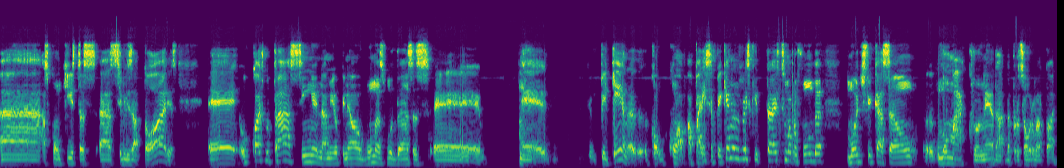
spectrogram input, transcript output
ah, as conquistas ah, civilizatórias, é, o código traz, sim, na minha opinião, algumas mudanças é, é, pequena, com, com aparência pequena, mas que traz uma profunda modificação uh, no macro né, da, da produção probatória.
